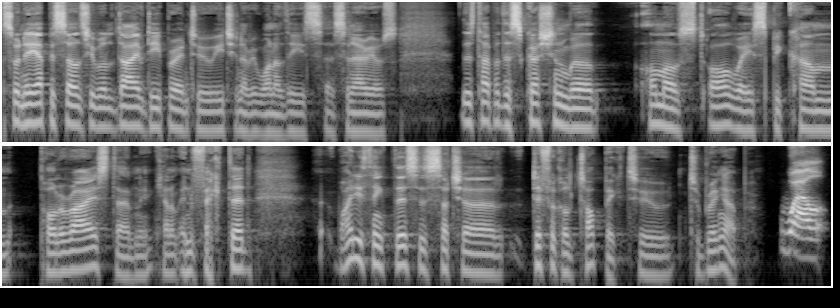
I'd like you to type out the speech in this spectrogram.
So in the episodes, you will dive deeper into each and every one of these uh, scenarios. This type of discussion will almost always become polarized and kind of infected. Why do you think this is such a difficult topic to to bring up? Well,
